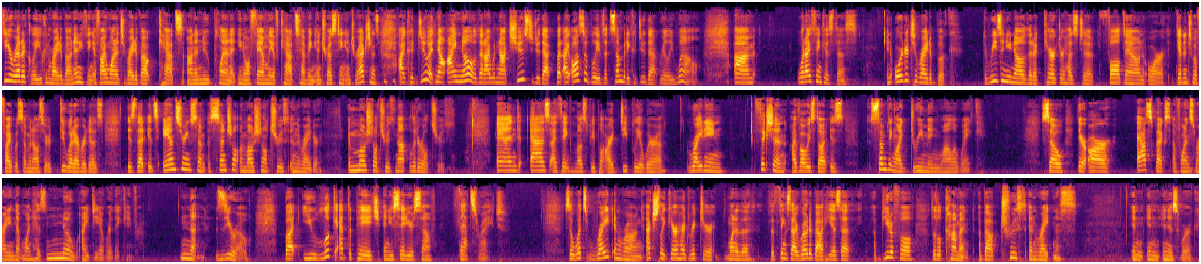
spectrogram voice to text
Theoretically, you can write about anything. If I wanted to write about cats on a new planet, you know, a family of cats having interesting interactions, I could do it. Now, I know that I would not choose to do that, but I also believe that somebody could do that really well. Um, what I think is this in order to write a book, the reason you know that a character has to fall down or get into a fight with someone else or do whatever it is is that it's answering some essential emotional truth in the writer. Emotional truth, not literal truth. And as I think most people are deeply aware of, writing fiction, I've always thought, is something like dreaming while awake. So there are aspects of one's writing that one has no idea where they came from. None. Zero. But you look at the page and you say to yourself, that's right. So what's right and wrong? Actually, Gerhard Richter, one of the, the things that I wrote about, he has a, a beautiful little comment about truth and rightness in, in, in his work.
